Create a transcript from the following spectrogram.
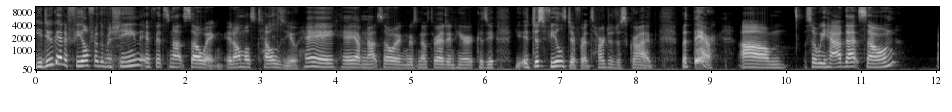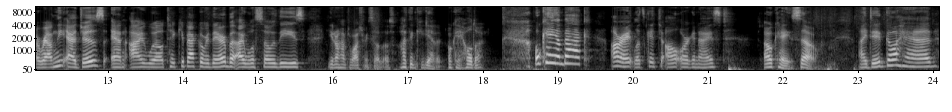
You do get a feel for the machine if it's not sewing. It almost tells you, hey, hey, I'm not sewing. There's no thread in here because it just feels different. It's hard to describe. But there. Um, so we have that sewn around the edges and I will take you back over there, but I will sew these. You don't have to watch me sew those. I think you get it. Okay, hold on. Okay, I'm back. All right, let's get you all organized. Okay, so I did go ahead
